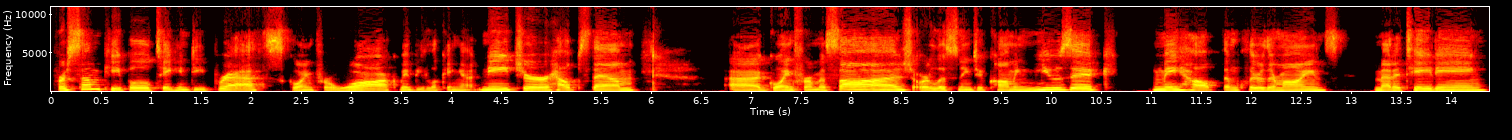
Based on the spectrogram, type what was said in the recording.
For some people, taking deep breaths, going for a walk, maybe looking at nature helps them. Uh, going for a massage or listening to calming music may help them clear their minds. Meditating,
